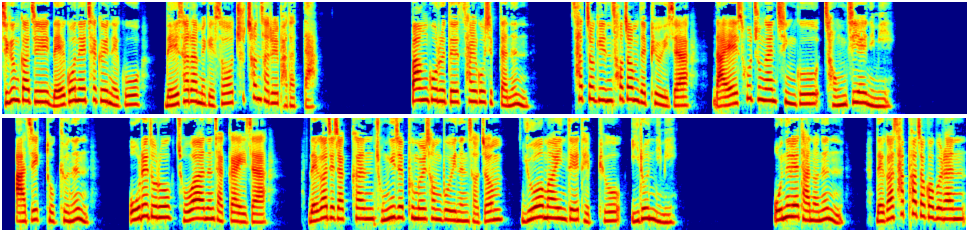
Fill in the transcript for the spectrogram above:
지금까지 네 권의 책을 내고 네 사람에게서 추천사를 받았다. 빵 고르듯 살고 싶다는 사적인 서점 대표이자 나의 소중한 친구 정지혜 님이 아직 도쿄는 오래도록 좋아하는 작가이자 내가 제작한 종이 제품을 선보이는 서점 유어마인드의 대표 이론님이 오늘의 단어는 내가 사파 작업을 한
